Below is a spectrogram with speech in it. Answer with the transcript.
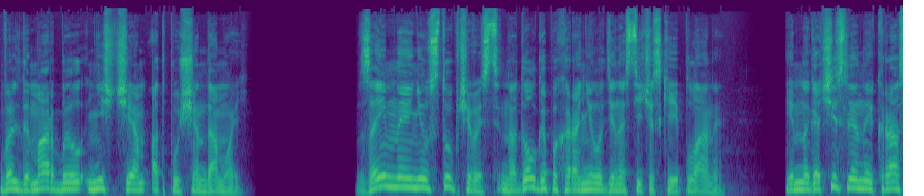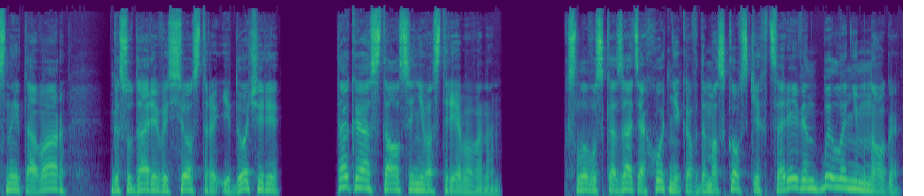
Вальдемар был ни с чем отпущен домой. Взаимная неуступчивость надолго похоронила династические планы, и многочисленный красный товар – государевы сестры и дочери, так и остался невостребованным. К слову сказать, охотников до московских царевин было немного.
